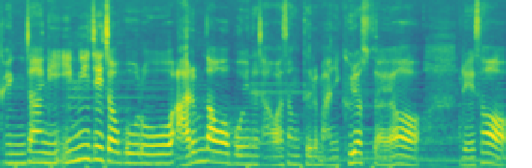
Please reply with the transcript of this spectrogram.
굉장히 이미지적으로 아름다워 보이는 자화상들을 많이 그렸어요. 그래서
